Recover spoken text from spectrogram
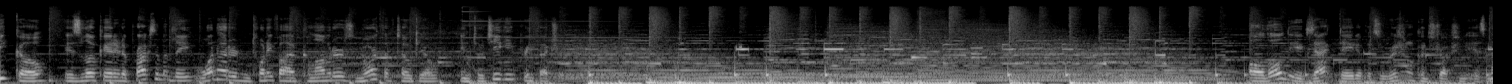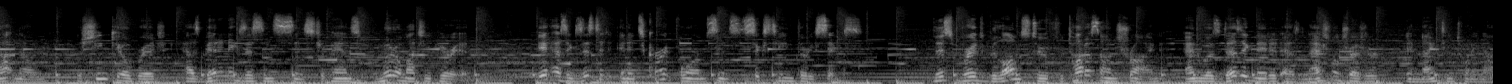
Nikko is located approximately 125 kilometers north of Tokyo in Tochigi Prefecture. Although the exact date of its original construction is not known, the Shinkyo Bridge has been in existence since Japan's Muromachi period. It has existed in its current form since 1636. This bridge belongs to Futarasan Shrine and was designated as a national treasure in 1929.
